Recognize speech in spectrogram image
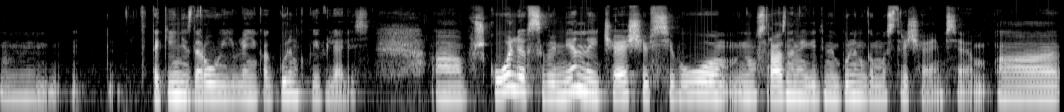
э, такие нездоровые явления, как буллинг, появлялись. А, в школе, в современной, чаще всего ну, с разными видами буллинга мы встречаемся. А,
